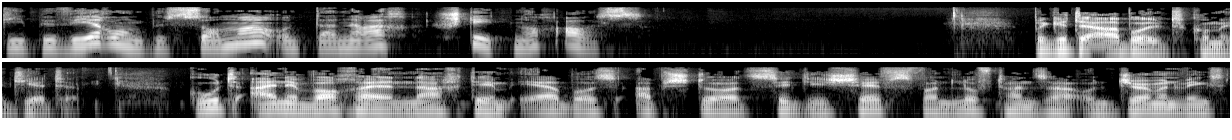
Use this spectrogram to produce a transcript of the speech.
Die Bewährung bis Sommer und danach steht noch aus. Brigitte Abold kommentierte. Gut eine Woche nach dem Airbus-Absturz sind die Chefs von Lufthansa und Germanwings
